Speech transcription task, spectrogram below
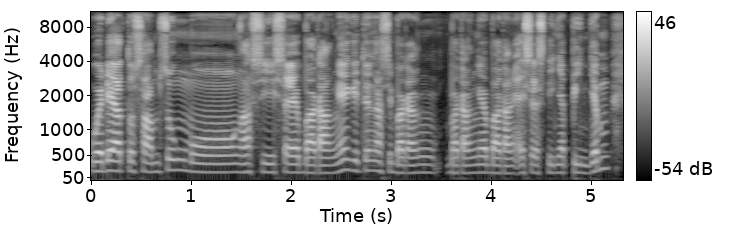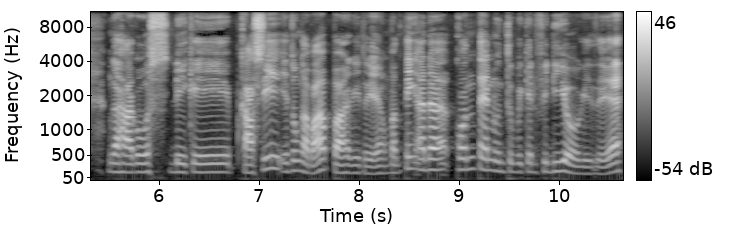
WD atau Samsung mau ngasih saya barangnya gitu ya ngasih barang barangnya barang SSD-nya pinjem nggak harus dikasih itu nggak apa-apa gitu. ya. Yang penting ada konten untuk bikin video gitu ya.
